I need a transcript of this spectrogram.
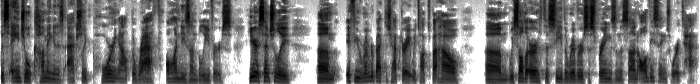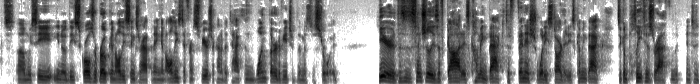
this angel coming and is actually pouring out the wrath on these unbelievers. Here, essentially, um, if you remember back to chapter 8, we talked about how um, we saw the earth, the sea, the rivers, the springs, and the sun. All these things were attacked. Um, we see, you know, these scrolls are broken, all these things are happening, and all these different spheres are kind of attacked, and one third of each of them is destroyed. Here, this is essentially as if God is coming back to finish what he started. He's coming back to complete his wrath and to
